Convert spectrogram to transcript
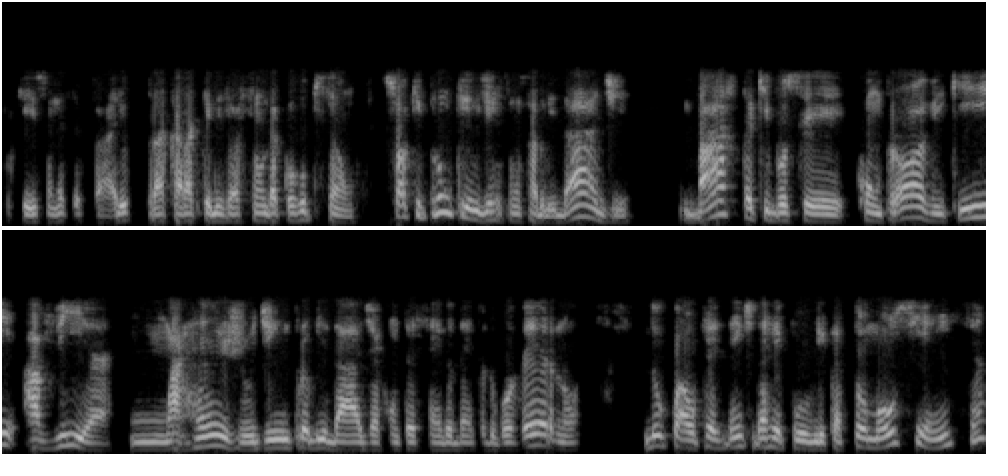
porque isso é necessário para a caracterização da corrupção. Só que para um crime de responsabilidade, basta que você comprove que havia um arranjo de improbidade acontecendo dentro do governo do qual o presidente da República tomou ciência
